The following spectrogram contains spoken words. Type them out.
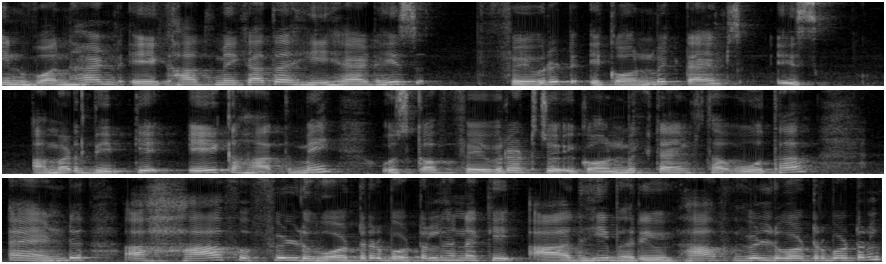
इन वन हैंड एक हाथ में क्या था? He had his favourite Economic Times इस अमरदीप के एक हाथ में उसका फेवरेट जो इकोनॉमिक टाइम्स था वो था and a half filled water bottle है ना, कि आधी भरी हुई हाफ़ फिल्ड वाटर बॉटल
